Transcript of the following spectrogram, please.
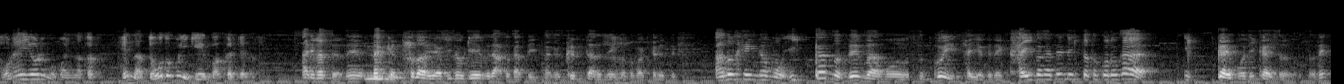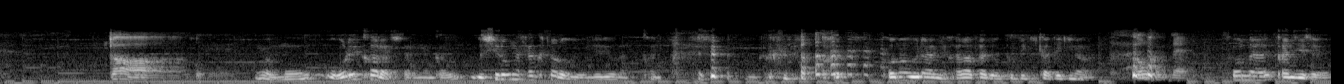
それよりも前になんか変などうでもいいゲームばっかりやってます。ありますよね、うん。なんかただ闇のゲームだとかって言ってなんか食ったらねえことばっかり言ってあの辺がもう一巻の全部はもうすっごい最悪で会話が出てきたところが一回盛り返したんですよね。ああ、そう。まあもう俺からしたらなんか後ろの百太郎を読んでるような感じ。この裏に腹さで置くべきか的な。そうですね。そんな感じでしたよ。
